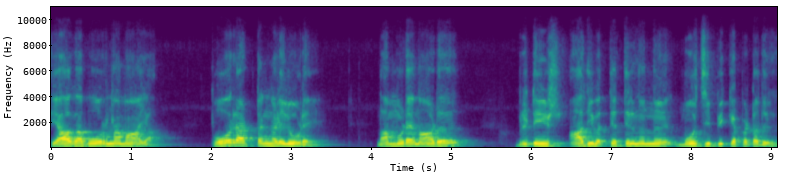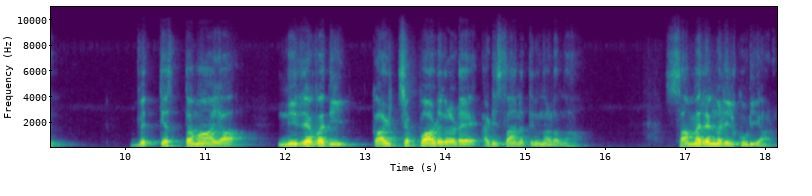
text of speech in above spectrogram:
ത്യാഗപൂർണമായ പോരാട്ടങ്ങളിലൂടെ നമ്മുടെ നാട് ബ്രിട്ടീഷ് ആധിപത്യത്തിൽ നിന്ന് മോചിപ്പിക്കപ്പെട്ടത് വ്യത്യസ്തമായ നിരവധി കാഴ്ചപ്പാടുകളുടെ അടിസ്ഥാനത്തിൽ നടന്ന സമരങ്ങളിൽ കൂടിയാണ്.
